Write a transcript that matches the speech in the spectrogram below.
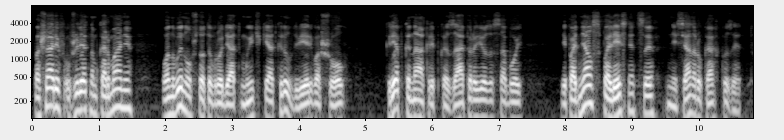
Пошарив в жилетном кармане, он вынул что-то вроде отмычки, открыл дверь, вошел, крепко-накрепко запер ее за собой и поднялся по лестнице, неся на руках Козетту.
